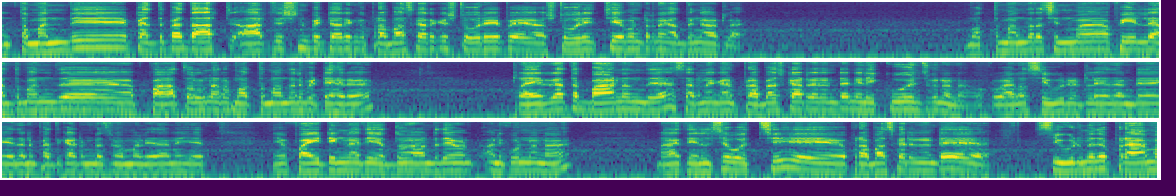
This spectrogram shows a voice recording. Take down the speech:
అంతమంది పెద్ద పెద్ద ఆర్టి ఆర్టిస్ట్ని పెట్టారు. ఇంకా ప్రభాస్ గారికి స్టోరీ స్టోరీ ఇచ్చేయమంటారు నాకు అర్థం కావట్లే. మొత్తం అందరూ సినిమా ఫీల్డ్ ఎంతమంది పాత ఉన్నారు మొత్తం అందరిని పెట్టారు ట్రైలర్ అయితే బాగానే ఉంది. సరే కానీ ప్రభాస్ కాటర్ ఏంటంటే నేను ఎక్కువ ఎంచుకున్నాను ఒకవేళ శివుడు లేదంటే ఏదైనా పెద్ద కాట ఉండొచ్చు మమ్మల్ని ఏదైనా ఏ ఫైటింగ్ అయితే యుద్ధం అంటే అనుకున్నాను? నాకు తెలిసి వచ్చి ప్రభాస్ గారు ఏంటంటే శివుడి మీద ప్రేమ.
